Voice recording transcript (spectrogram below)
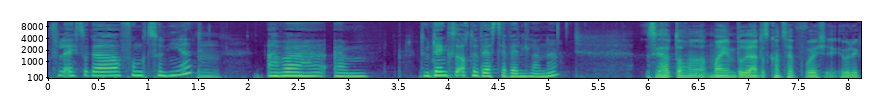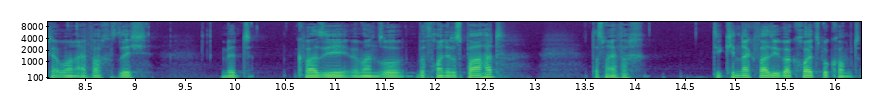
vielleicht sogar funktioniert, Hm. aber ähm, du denkst auch, du wärst der Wendler, ne? Es gab doch mal ein brillantes Konzept, wo ich überlegt habe, wo man einfach sich mit quasi, wenn man so befreundetes Paar hat, dass man einfach die Kinder quasi über Kreuz bekommt.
